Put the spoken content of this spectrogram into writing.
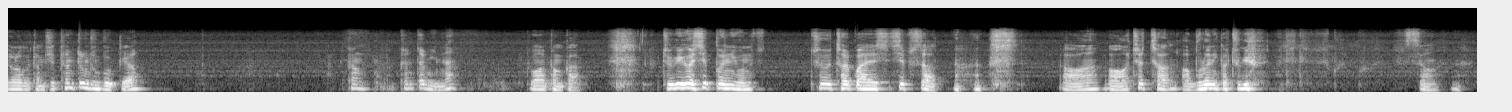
여러분 잠시 편점 좀 볼게요. 평, 편점이 있나? 종합평가. 죽이고 싶은 윤수 철과의 십선. 어, 어, 추천. 어, 물으니까 죽이고 싶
